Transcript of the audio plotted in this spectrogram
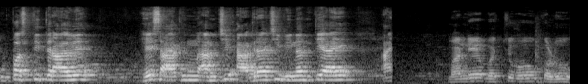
उपस्थित राहावे. हे आमची आग्रहाची विनंती आहे. माननीय बच्चूभाऊ कडू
